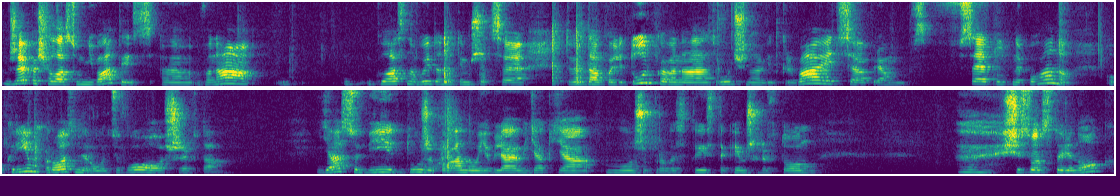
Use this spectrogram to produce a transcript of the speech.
вже почала сумніватись. Е, Вона класно видана, тим, що це тверда політурка, вона зручно відкривається, прям все тут непогано, окрім розміру цього шрифта. Я собі дуже погано уявляю, як я можу провести з таким шрифтом 600 сторінок.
